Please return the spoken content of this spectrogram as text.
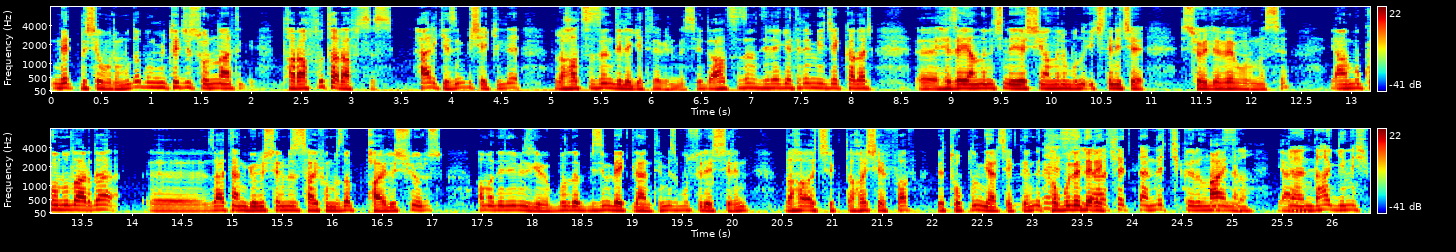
net dışa vurumu da bu mülteci sorunun artık taraflı tarafsız herkesin bir şekilde rahatsızlığını dile getirebilmesi, rahatsızlığını dile getiremeyecek kadar e, hezeyanların içinde yaşayanların bunu içten içe söyle ve vurması. Yani bu konularda zaten görüşlerimizi sayfamızda paylaşıyoruz. Ama dediğimiz gibi burada bizim beklentimiz bu süreçlerin daha açık, daha şeffaf ve toplum gerçeklerini Ve kabul ederek siyasetten de çıkarılması. Aynen. Yani, Yani- daha geniş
